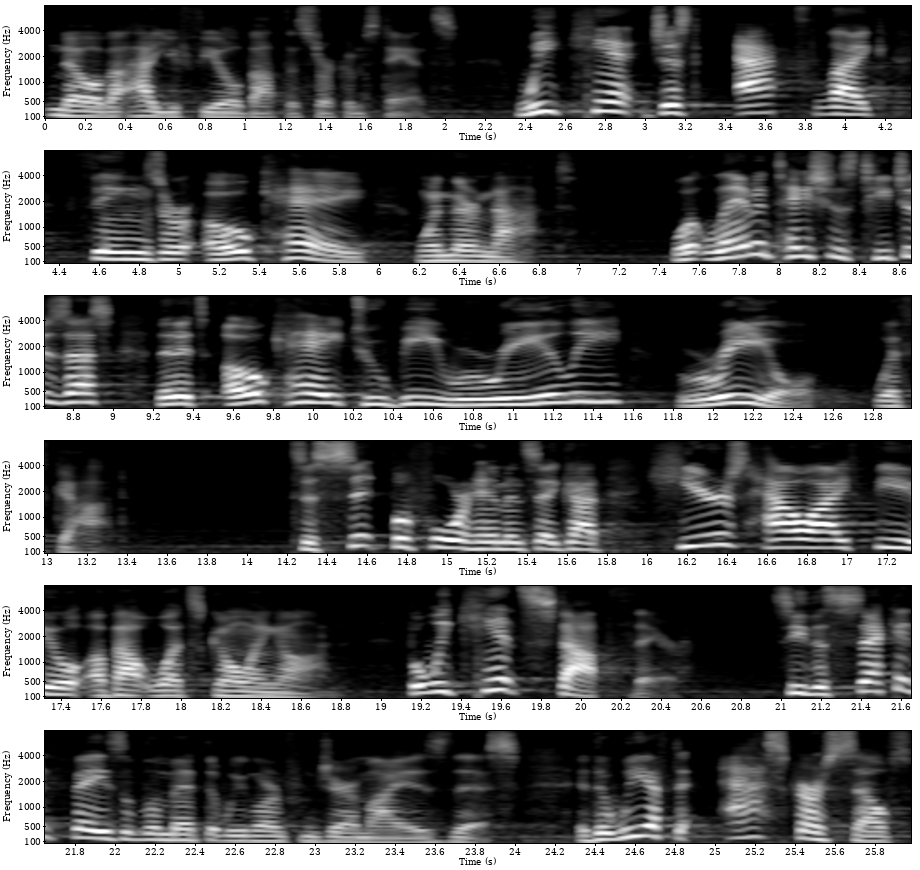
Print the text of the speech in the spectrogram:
know about how you feel about the circumstance. We can't just act like things are okay when they're not. What Lamentations teaches us that it's okay to be really real with God to sit before Him and say, God, here's how I feel about what's going on. But we can't stop there. See, the second phase of lament that we learn from Jeremiah is this that we have to ask ourselves,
